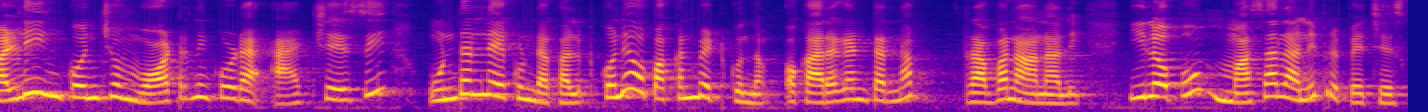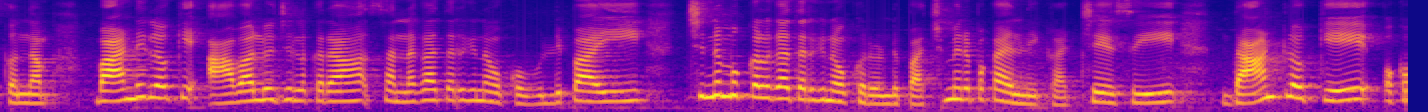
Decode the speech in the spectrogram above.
మళ్ళీ ఇంకొంచెం వాటర్ని కూడా యాడ్ చేసి ఉండలు లేకుండా కలుపుకొని ఒక పక్కన పెట్టుకుందాం. ఒక అరగంటన్న రవ్వ నానాలి. ఈలోపు మసాలాని ప్రిపేర్ చేసుకుందాం. బాండిలోకి ఆవాలు జీలకర్ర సన్నగా తరిగిన ఒక ఉల్లిపాయ చిన్న ముక్కలుగా తరిగిన ఒక రెండు పచ్చిమిరపకాయలని కట్ చేసి దాంట్లోకి ఒక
